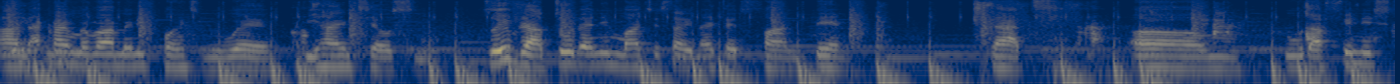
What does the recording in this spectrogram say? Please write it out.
and I can't remember how many points we were behind Chelsea. So if they had told any Manchester United fan then that um, we would have finished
